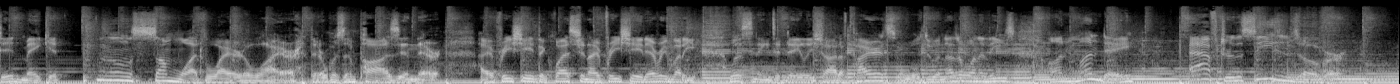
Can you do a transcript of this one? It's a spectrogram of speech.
did make it well, somewhat wire to wire. There was a pause in there. I appreciate the question. I appreciate everybody listening to Daily Shot of Pirates. We'll do another one of these on Monday after the season's over.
